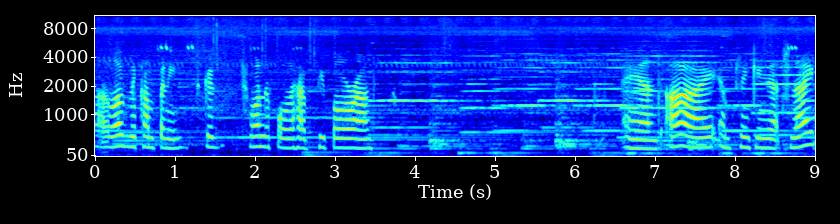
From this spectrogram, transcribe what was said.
I love the company. It's good. It's wonderful to have people around. And I am thinking that tonight,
